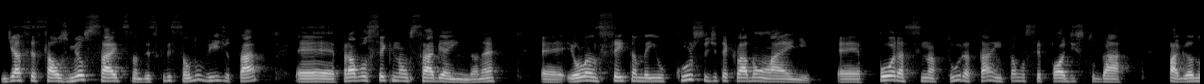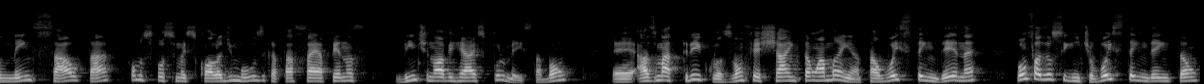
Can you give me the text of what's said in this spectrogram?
de acessar os meus sites na descrição do vídeo, tá? É, para você que não sabe ainda, né? É, eu lancei também o curso de teclado online é, por assinatura, tá? Então você pode estudar pagando mensal, tá? Como se fosse uma escola de música, tá? Sai apenas R$ 29,00 por mês, tá bom? É, as matrículas vão fechar então amanhã, tá? Eu vou estender, né? Vamos fazer o seguinte, eu vou estender então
